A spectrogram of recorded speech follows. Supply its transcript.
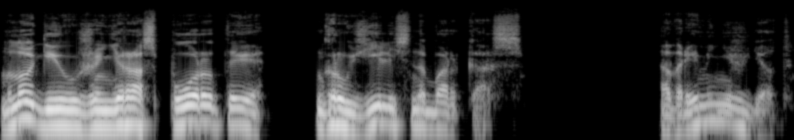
многие уже не распоротые, грузились на баркас. А время не ждет.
